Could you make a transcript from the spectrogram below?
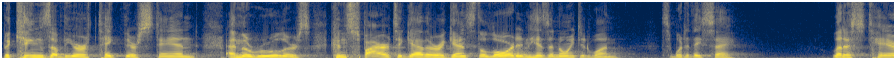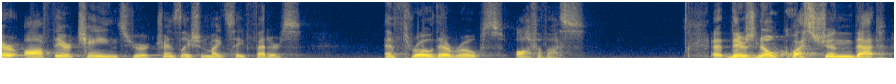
The kings of the earth take their stand, and the rulers conspire together against the Lord and his anointed one. So, what do they say? Let us tear off their chains, your translation might say fetters, and throw their ropes off of us. Uh, there's no question that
